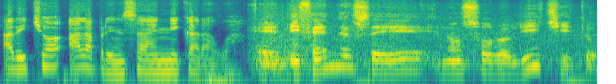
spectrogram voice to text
ha dicho a la prensa en Nicaragua. Eh, difendersi è non solo licito,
